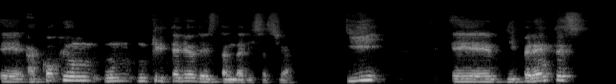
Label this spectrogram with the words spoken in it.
eh, acoge un, criterio de estandarización y eh, diferentes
